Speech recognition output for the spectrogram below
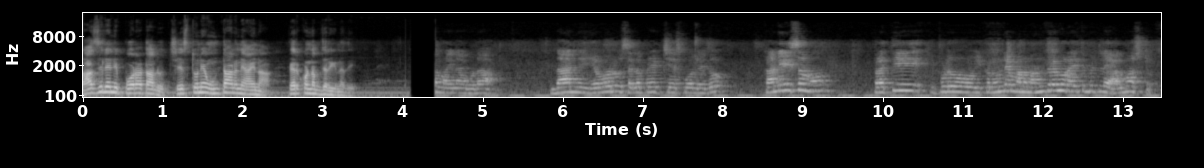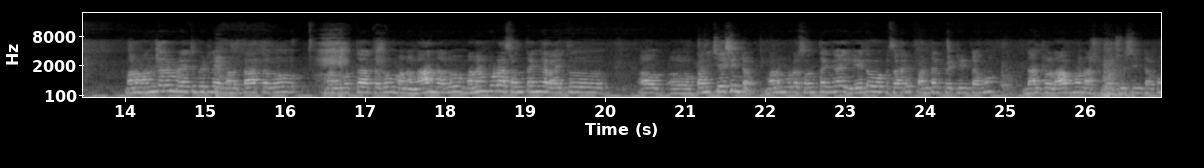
రాజీలేని పోరాటాలు చేస్తూనే ఉంటానని ఆయన పేర్కొనడం జరిగినది. అయినా కూడా దాన్ని ఎవరు సెలబ్రేట్ చేసుకోలేదు. కనీసము ప్రతి ఇప్పుడు ఇక్కడ ఉండే మనం అందరము రైతు బిడ్డలే ఆల్మోస్ట్. మనం అందరం రైతు బిడ్డలే. మన తాతలు మన ముత్తాతలు మన నాన్నలు మనం కూడా సొంతంగా రైతు పని చేసింటాం. మనం కూడా సొంతంగా ఏదో ఒకసారి పంటలు పెట్టింటాము. దాంట్లో లాభమో నష్టమో చూసింటాము.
